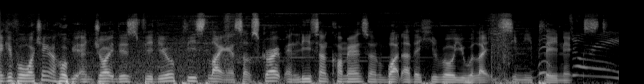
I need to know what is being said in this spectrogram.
Thank you for watching, I hope you enjoyed this video. Please like and subscribe and leave some comments on what other hero you would like to see me play next.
